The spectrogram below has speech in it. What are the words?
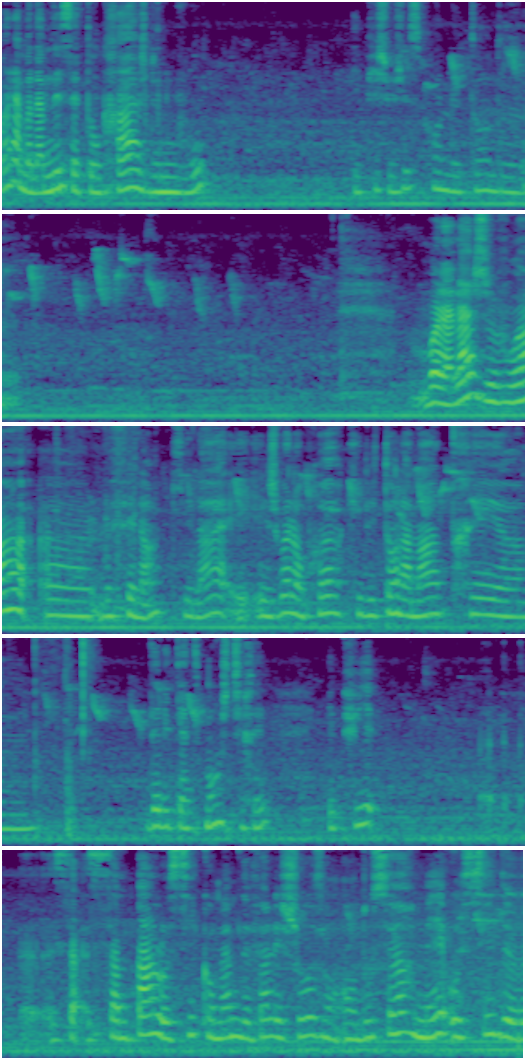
voilà, m'a amené cet ancrage de nouveau. Et puis je vais juste prendre le temps de voilà, là, je vois euh, le félin qui est là et, je vois l'empereur qui lui tend la main très euh, délicatement, je dirais. Et puis, euh, ça, me parle aussi quand même de faire les choses en, douceur, mais aussi de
